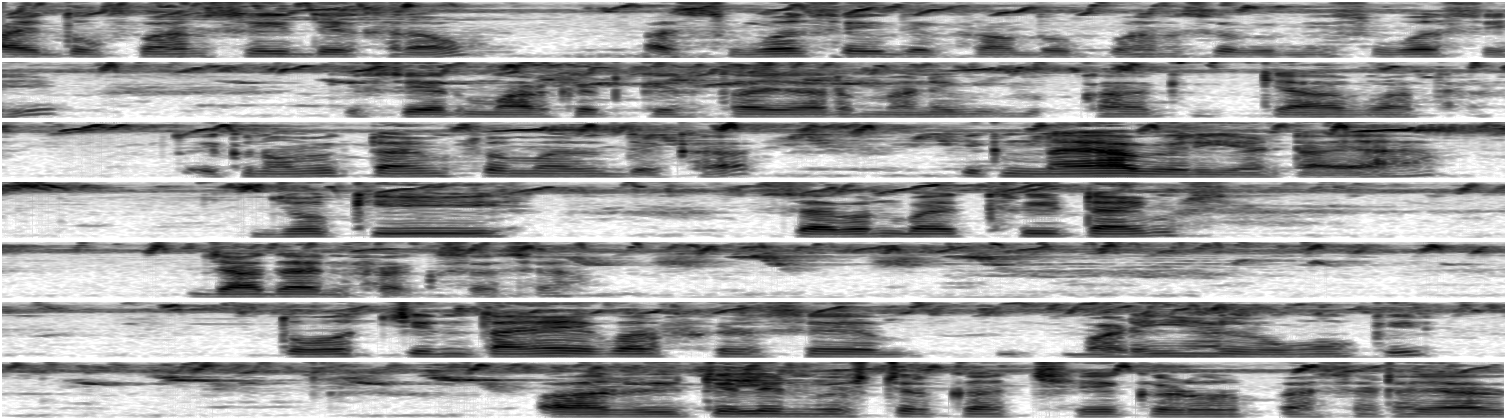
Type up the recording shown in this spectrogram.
आज दोपहर से ही देख रहा हूँ, आज सुबह से ही देख रहा हूँ, दोपहर से भी नहीं, सुबह से ही कि शेयर मार्केट गिरता यार मैंने भी कहा कि क्या बात है। इकोनॉमिक टाइम्स में मैंने देखा एक नया वेरिएंट आया है, जो कि सेवन बाई थ्री टाइम्स ज़्यादा इन्फेक्शस है। तो चिंताएँ एक बार फिर से बढ़ी हैं लोगों की। और रिटेल इन्वेस्टर का छः करोड़ पैंसठ हज़ार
